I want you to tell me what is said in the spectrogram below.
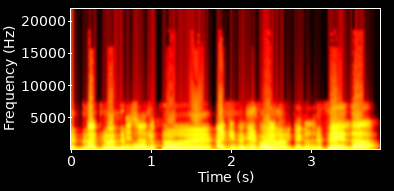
e del Ah, grande esatto. pubblico è. Anche perché Eh, poi, ti ripeto, Zelda, da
